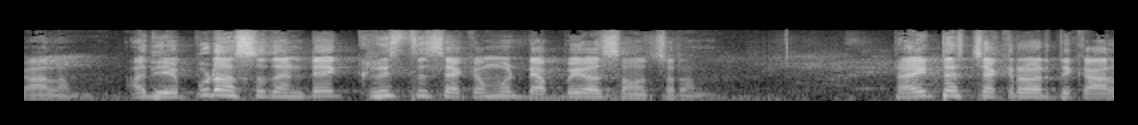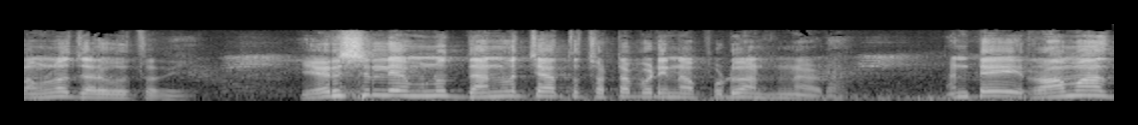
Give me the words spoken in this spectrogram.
కాలం. అది ఎప్పుడు వస్తుందంటే క్రీస్తు శకము డెబ్బయో సంవత్సరం. టైటస్ చక్రవర్తి కాలంలో జరుగుతుంది. ఎరుసలేమును దండ్ల చేత చుట్టబడినప్పుడు అంటున్నాడు. అంటే రోమా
